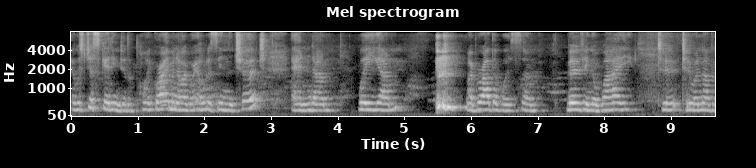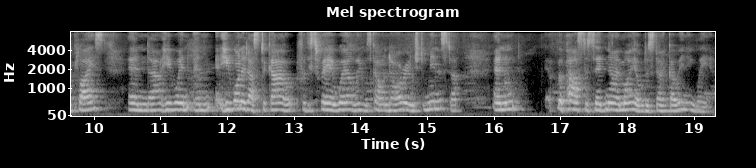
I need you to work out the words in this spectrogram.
It was just getting to the point. Graham and I were elders in the church, and um, we, um, my brother was um, moving away to, to another place, and uh, he went and he wanted us to go for this farewell. He was going to Orange to minister, and the pastor said, "No, my elders don't go anywhere.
